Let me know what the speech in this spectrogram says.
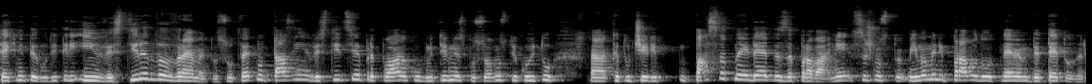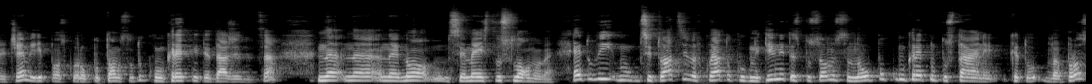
техните родители инвестират във времето. Съответно, тази инвестиция предполага когнитивни способности, които а, като че ли пасват на идеята за права. Ние всъщност имаме ли право да отнемем детето, да речем, или по-скоро потомството, конкретните даже деца, на, на, на едно семейство слонове. Ето ви ситуация, в която когнитивните способности са много по-конкретно поставени като въпрос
